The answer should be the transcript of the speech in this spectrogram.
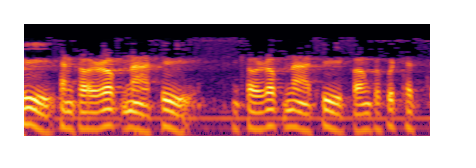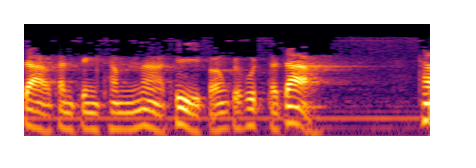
ที่ ท่านเคารพหน้าที่เคารพหน้าที่ของพระพุทธเจ้า ท่านจึงทำหน้าที่ของพระพุทธเจ้า ถ้า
